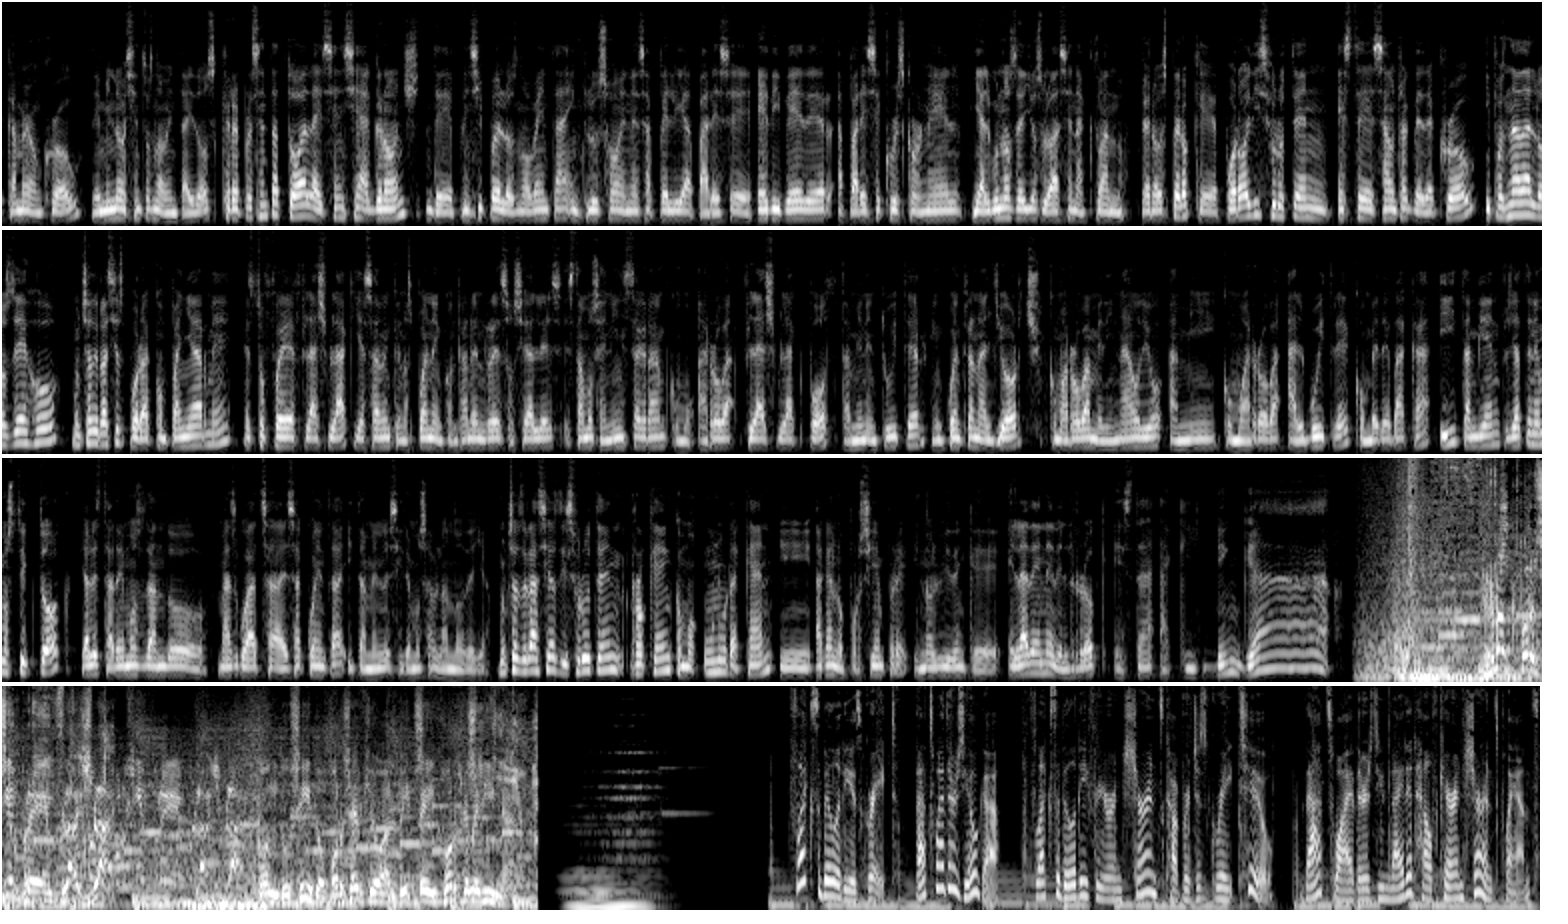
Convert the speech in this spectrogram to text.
Cameron Crowe de 1992, que representa toda la esencia grunge de principio de los 90, incluso en esa peli aparece Eddie Vedder aparece Chris Cornell y algunos de ellos lo hacen actuando. Pero espero que por hoy disfruten este soundtrack de The Crow. Y pues nada, los dejo. Muchas gracias por acompañarme. Esto fue Flash Black. Ya saben que nos pueden encontrar en redes sociales. Estamos en Instagram como arroba flashblackpod, también en Twitter. Encuentran al George como arroba medinaudio, a mí como arroba albuitre con B de vaca. Y también pues ya tenemos TikTok. Ya le estaremos dando más WhatsApp a esa cuenta y también les iremos hablando de ella. Muchas gracias, disfruten, roquen como huracán y háganlo por siempre y no olviden que el ADN del rock está aquí. Venga. Rock por siempre en Flash Black. Conducido por Sergio Albite y Jorge Medina. Flexibility is great. That's why there's yoga. Flexibility for your insurance coverage is great too. That's why there's United Healthcare Insurance Plans.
